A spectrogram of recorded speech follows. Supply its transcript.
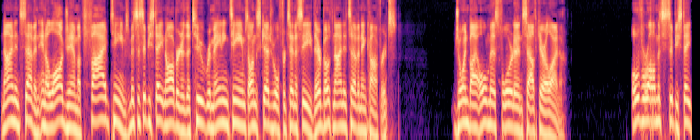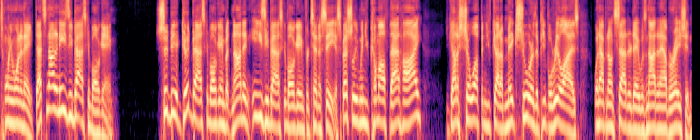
9 and 7 in a logjam of five teams. Mississippi State and Auburn are the two remaining teams on the schedule for Tennessee. They're both 9 and 7 in conference. Joined by Ole Miss, Florida, and South Carolina. Overall, Mississippi State 21 and 8. That's not an easy basketball game. Should be a good basketball game, but not an easy basketball game for Tennessee, especially when you come off that high. You got to show up and you've got to make sure that people realize what happened on Saturday was not an aberration.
